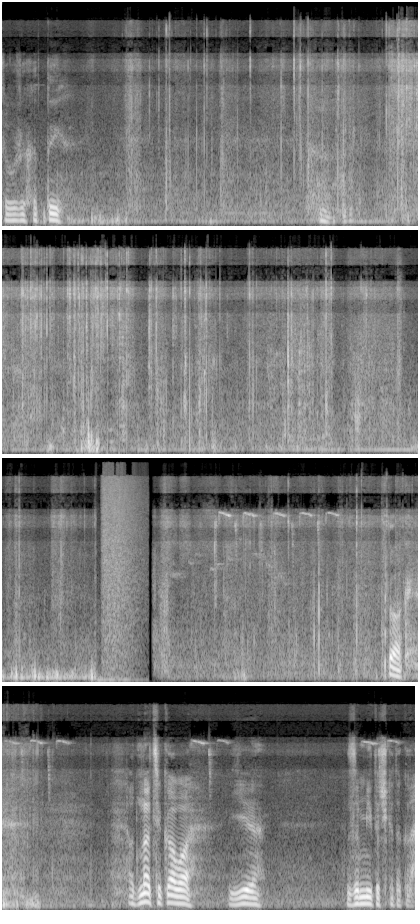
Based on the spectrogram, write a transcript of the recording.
Це вже хати. Так. Одна цікава є заміточка така.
